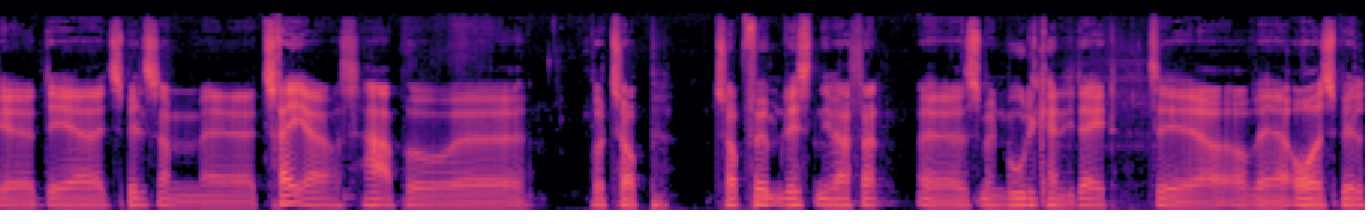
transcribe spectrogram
øh, det er et spil, som øh, tre af os har på, øh, på top, top 5 listen i hvert fald, øh, som en mulig kandidat til at, at være årets spil.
